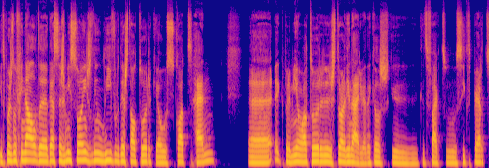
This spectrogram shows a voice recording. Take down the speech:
e depois no final de, dessas missões li um livro deste autor que é o Scott Hahn uh, que para mim é um autor extraordinário é daqueles que, que de facto sigo de perto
